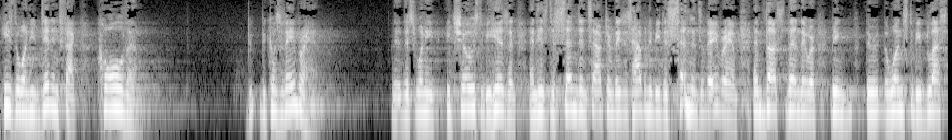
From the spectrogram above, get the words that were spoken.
he's the one who did, in fact, call them because of Abraham. This one he, he chose to be his and, and his descendants after him, they just happened to be descendants of Abraham. And thus then they were being, they were the ones to be blessed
